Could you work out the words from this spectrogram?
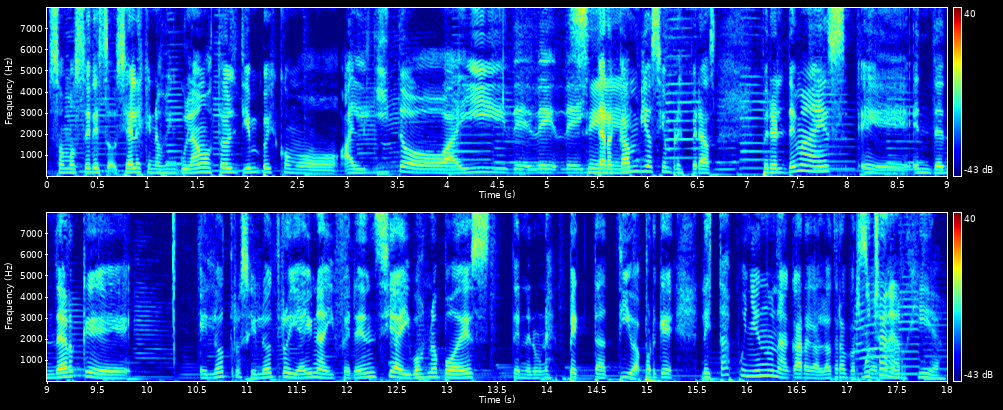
somos seres sociales que nos vinculamos todo el tiempo y es como alguito ahí de, de- de Sí. intercambio siempre esperás. Pero el tema es eh, entender que el otro es el otro y hay una diferencia y vos no podés tener una expectativa porque le estás poniendo una carga a la otra persona. Mucha energía.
